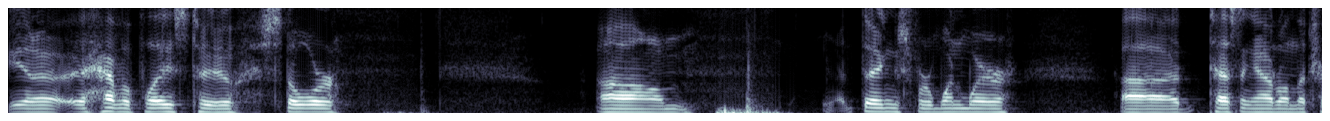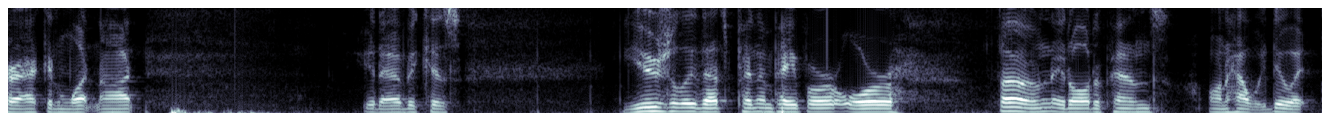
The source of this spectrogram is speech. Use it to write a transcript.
you know, have a place to store um, things for when we're uh, testing out on the track and whatnot. You know, because usually that's pen and paper or phone. It all depends on how we do it.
